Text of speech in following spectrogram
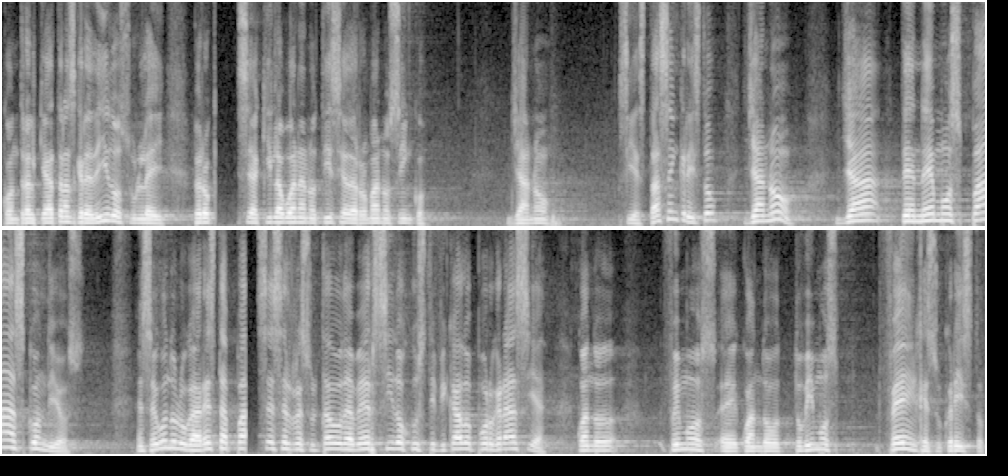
contra el que ha transgredido su ley. Pero dice aquí la buena noticia de Romanos 5? Ya no. Si estás en Cristo, ya no. Ya tenemos paz con Dios. En segundo lugar, esta paz es el resultado de haber sido justificado por gracia cuando fuimos, eh, cuando tuvimos fe en Jesucristo.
